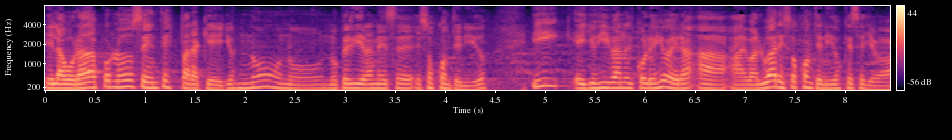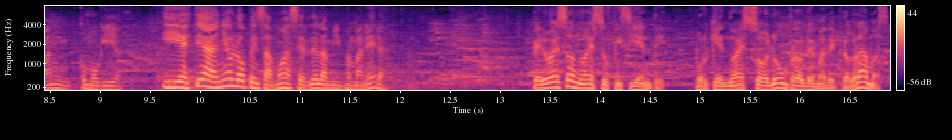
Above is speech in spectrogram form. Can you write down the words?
elaboradas por los docentes para que ellos no, no, perdieran ese, esos contenidos y ellos iban al colegio era a, a evaluar esos contenidos que se llevaban como guía. Y este año lo pensamos hacer de la misma manera. Pero eso no es suficiente porque no es solo un problema de programas,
